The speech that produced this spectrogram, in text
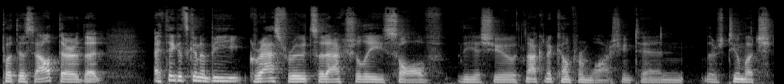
put this out there that I think it's going to be grassroots that actually solve the issue. It's not going to come from Washington. There's too much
